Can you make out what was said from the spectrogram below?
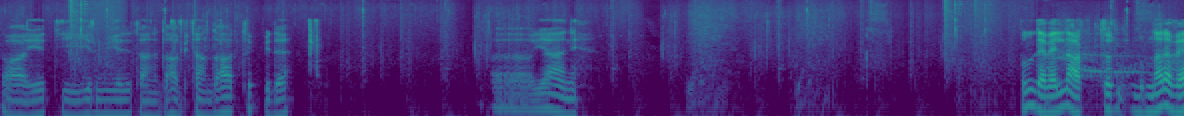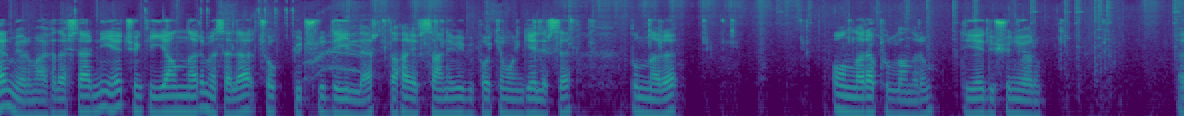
Gayet iyi. 27 tane daha bir tane daha attık. Bir de Ee, yani bunu levelini arttır bunlara vermiyorum arkadaşlar. Niye? Çünkü yanları mesela çok güçlü değiller. Daha efsanevi bir Pokemon gelirse bunları onlara kullanırım diye düşünüyorum. Ee,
